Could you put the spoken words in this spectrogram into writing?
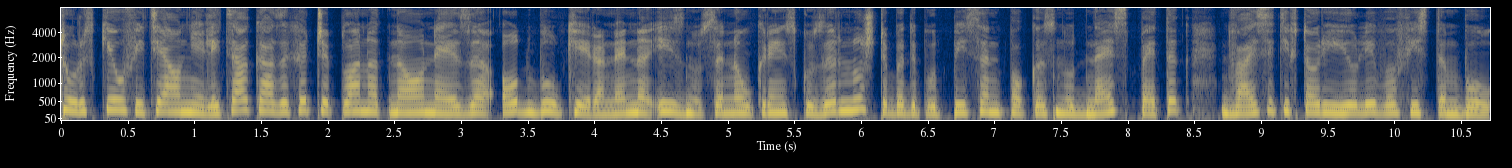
Турски официални лица казаха, че планът на ОНЕ за отблокиране на износа на украинско зърно ще бъде подписан по-късно днес, петък, 22 юли в Истанбул.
